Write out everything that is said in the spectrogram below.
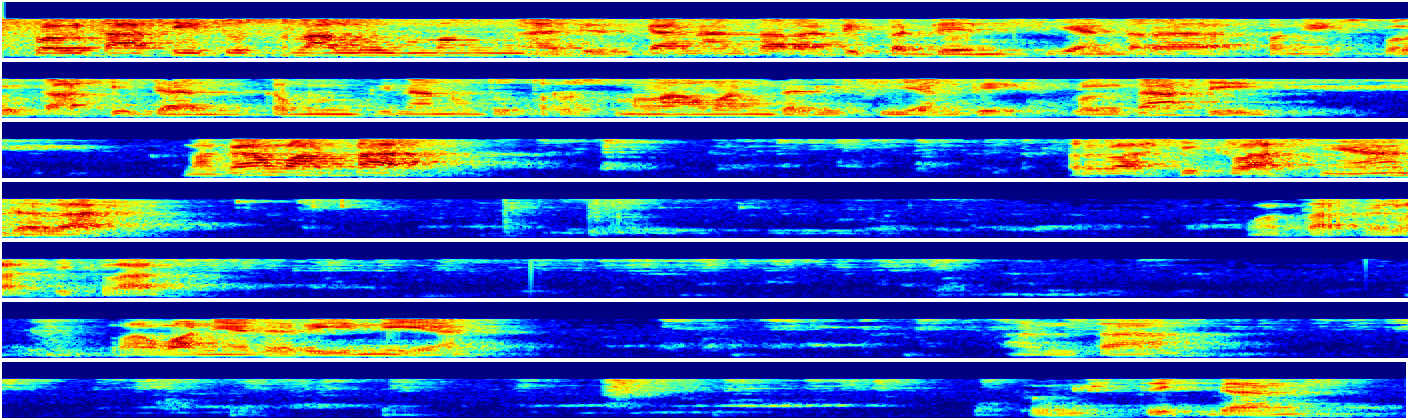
eksploitasi itu selalu menghadirkan antara dependensi antara pengeksploitasi dan kemungkinan untuk terus melawan dari si yang dieksploitasi, maka watak relasi kelasnya adalah watak relasi kelas lawannya dari ini ya. Anta. Agonistik dan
